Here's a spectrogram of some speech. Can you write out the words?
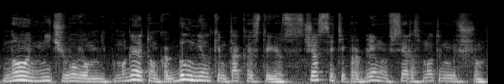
но ничего вам не помогает, он как был мелким, так и остается. Сейчас эти проблемы все рассмотрим и решим.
